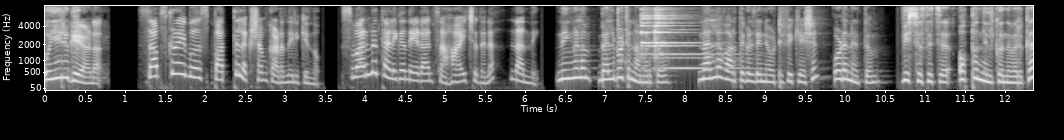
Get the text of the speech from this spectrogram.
ഉയരുകയാണ്. സബ്സ്ക്രൈബേഴ്സ് പത്ത് ലക്ഷം കടന്നിരിക്കുന്നു. സ്വർണ തളിക നേടാൻ സഹായിച്ചതിന് നന്ദി. നിങ്ങളും ബെൽബട്ടൺ അമർത്തോ. നല്ല വാർത്തകളുടെ നോട്ടിഫിക്കേഷൻ ഉടനെത്തും. വിശ്വസിച്ച് ഒപ്പം നിൽക്കുന്നവർക്ക്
